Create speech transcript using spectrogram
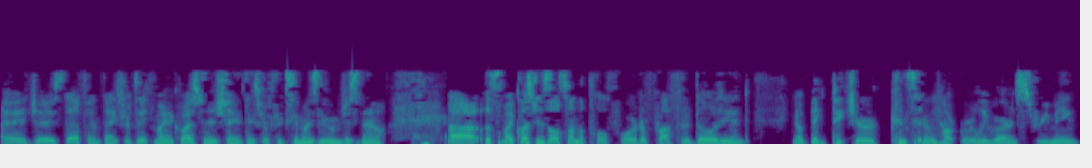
Hey, Jay, Steffan. Thanks for taking my question. And Shane, thanks for fixing my Zoom just now. Uh listen, my question is also on the pull forward of profitability. And, you know, big picture, considering how early we are in streaming,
